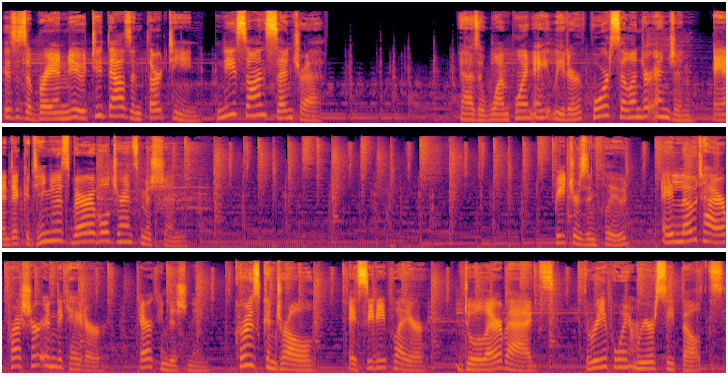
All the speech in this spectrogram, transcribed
This is a brand new 2013 Nissan Sentra. It has a 1.8 liter four cylinder engine and a continuous variable transmission. Features include a low tire pressure indicator, air conditioning, cruise control, a CD player, dual airbags, three point rear seatbelts,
